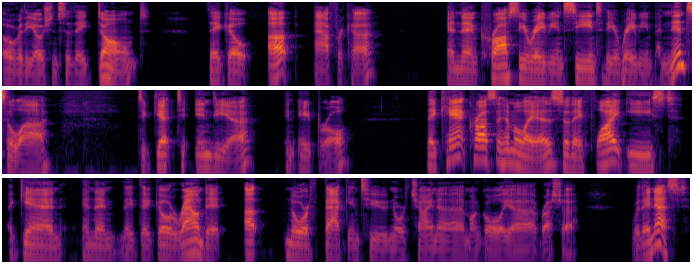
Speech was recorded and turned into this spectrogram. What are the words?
over the ocean. So they don't. they go up Africa and then cross the Arabian Sea into the Arabian Peninsula to get to India in April. They can't cross the Himalayas, so they fly east again and then they, they go around it north back into North China, Mongolia, Russia, where they nest.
